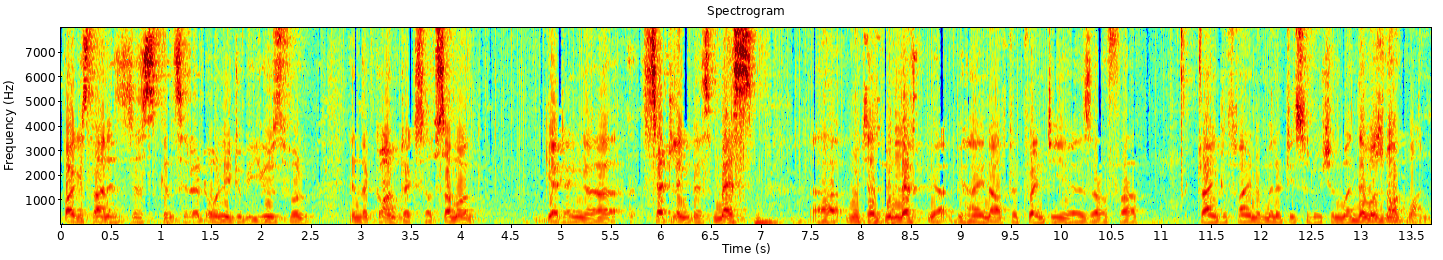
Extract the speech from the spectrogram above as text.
Pakistan is just considered only to be useful in the context of somehow getting, uh, settling this mess uh, which has been left be- behind after 20 years of uh, trying to find a military solution when there was not one.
